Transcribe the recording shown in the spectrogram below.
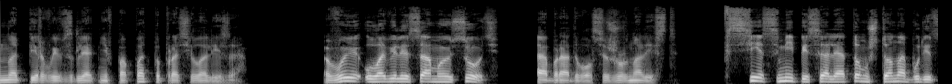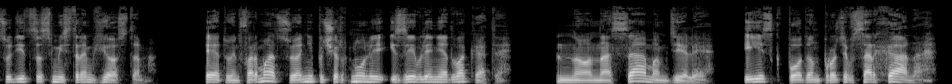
На первый взгляд не в попад попросила Лиза. Вы уловили самую суть, обрадовался журналист. Все СМИ писали о том, что она будет судиться с мистером Хёстом. Эту информацию они почерпнули из заявления адвоката. Но на самом деле иск подан против Сархана.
